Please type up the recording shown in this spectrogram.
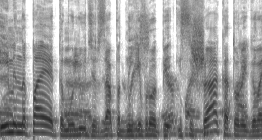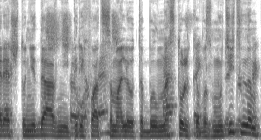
Именно поэтому люди в Западной Европе и США, которые говорят, что недавний перехват самолета был настолько возмутительным,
